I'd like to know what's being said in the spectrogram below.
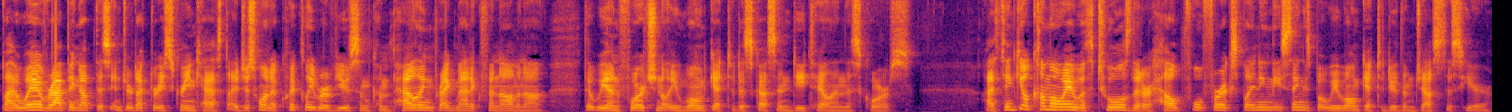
By way of wrapping up this introductory screencast, I just want to quickly review some compelling pragmatic phenomena that we unfortunately won't get to discuss in detail in this course. I think you'll come away with tools that are helpful for explaining these things, but we won't get to do them justice here.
